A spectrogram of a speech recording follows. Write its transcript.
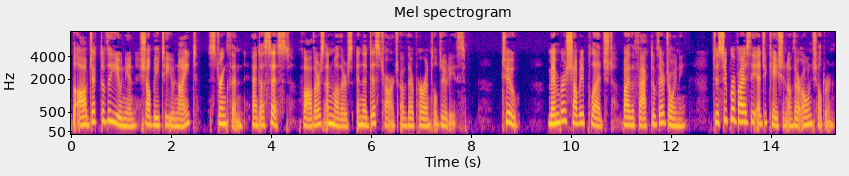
The object of the union shall be to unite, strengthen, and assist fathers and mothers in the discharge of their parental duties. 2. Members shall be pledged, by the fact of their joining, to supervise the education of their own children,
